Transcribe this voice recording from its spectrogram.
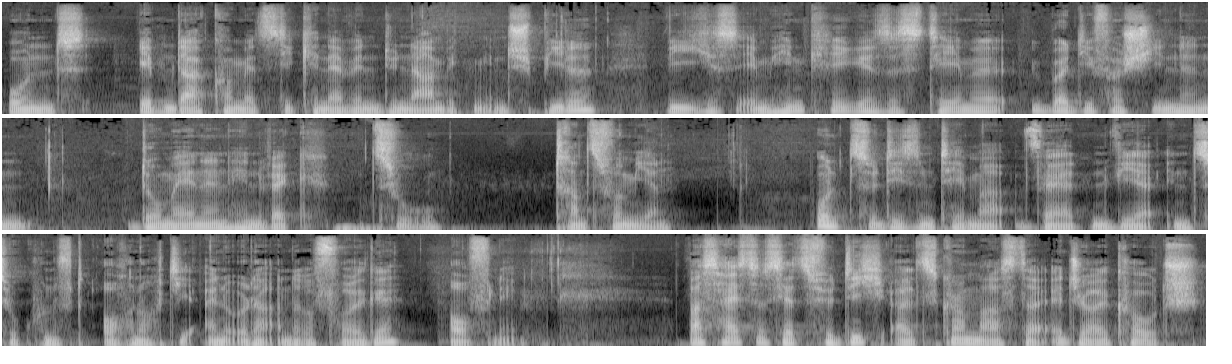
Und eben da kommen jetzt die Kinevin-Dynamiken ins Spiel, wie ich es eben hinkriege, Systeme über die verschiedenen Domänen hinweg zu transformieren. Und zu diesem Thema werden wir in Zukunft auch noch die eine oder andere Folge aufnehmen. Was heißt das jetzt für dich als Scrum Master, Agile Coach?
